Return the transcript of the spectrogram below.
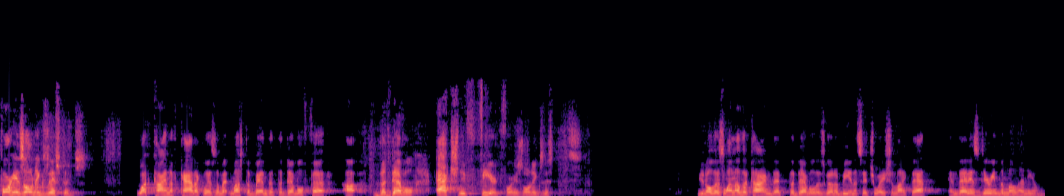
for his own existence. What kind of cataclysm it must have been that the devil, fe- uh, the devil actually feared for his own existence. You know, there's one other time that the devil is going to be in a situation like that, and that is during the millennium.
